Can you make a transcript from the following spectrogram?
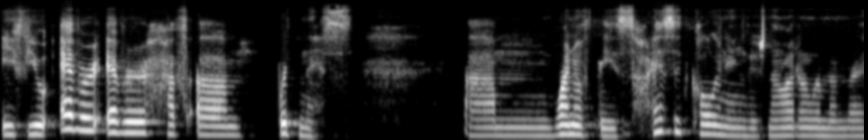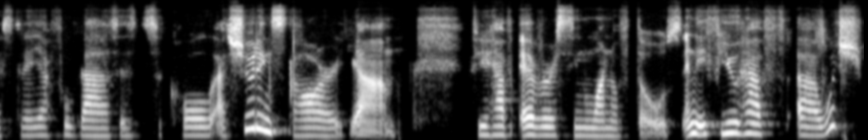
if you ever, ever have um, witnessed um, one of these. What is it called in English? Now I don't remember. Estrella fugaz. It's called a shooting star. Yeah. If you have ever seen one of those, and if you have a wish,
